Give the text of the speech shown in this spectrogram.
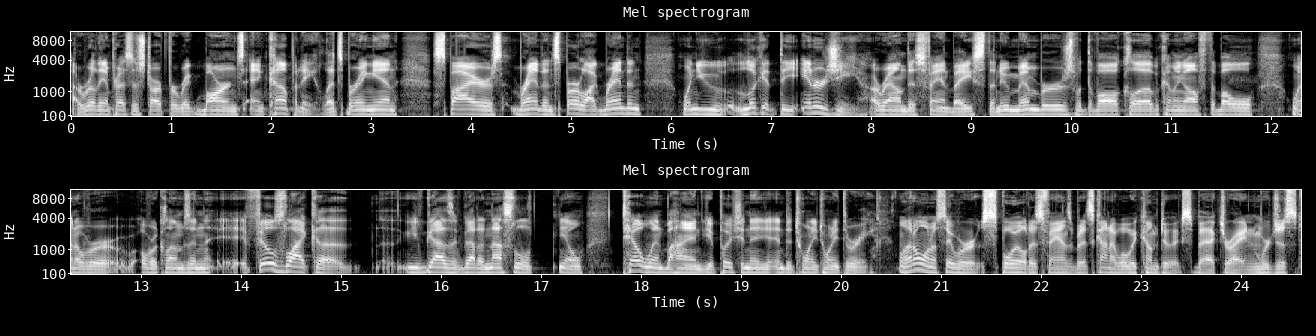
A really impressive start for Rick Barnes and company. Let's bring in Aspyre's Brandon Spurlock. Brandon, when you look at the energy around this fan base, the new members with the Vol Club coming off the bowl went over over Clemson. It feels like uh, you guys have got a nice little you know tailwind behind you pushing into 2023. Well, I don't want to say we're spoiled as fans, but it's kind of what we come to expect, right? And we're just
